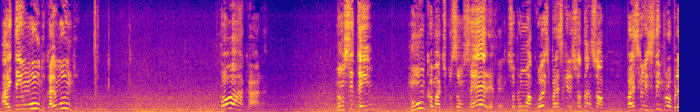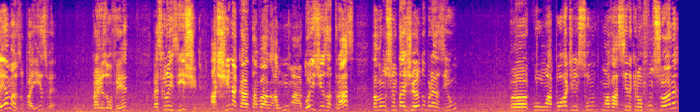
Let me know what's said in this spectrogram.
Aí tem um mundo, cai o mundo. Porra, cara. Não se tem nunca uma discussão séria, velho, sobre uma coisa, parece que só tá só parece que não existem problemas no país, velho, para resolver. Parece que não existe. A China, cara, tava há, um, há dois dias atrás, tava nos chantageando o Brasil uh, com uma porra de insumo, uma vacina que não funciona.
